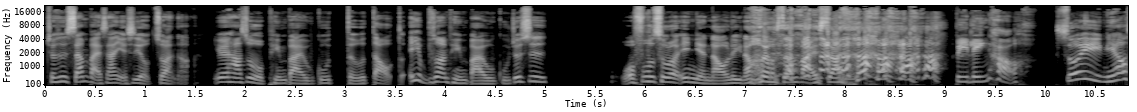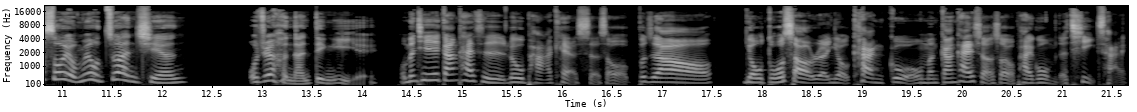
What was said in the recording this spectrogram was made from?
就是三百三也是有赚啊，因为它是我平白无故得到的，哎，也不算平白无故，就是我付出了一年劳力，然后有三百三，比零好。所以你要说有没有赚钱，我觉得很难定义诶。我们其实刚开始录 podcast 的时候，不知道有多少人有看过。我们刚开始的时候有拍过我们的器材，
